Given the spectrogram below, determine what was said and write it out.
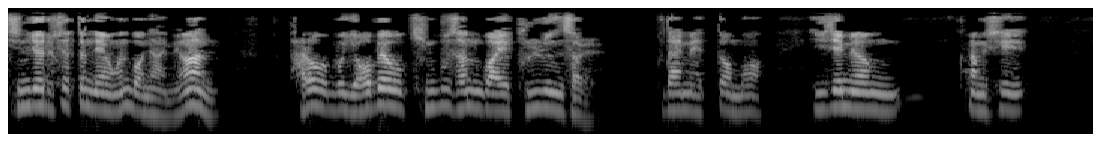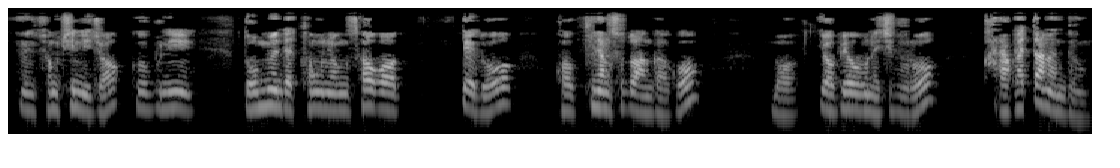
진저를 썼던 내용은 뭐냐면 바로 뭐 여배우 김부선과의 불륜설 그 다음에 또 뭐 이재명 그 당시 정치인이죠. 그분이 노무현 대통령 서거 때도 거 분양소도 안 가고 뭐 여배우분의 집으로 가라고 했다는 등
